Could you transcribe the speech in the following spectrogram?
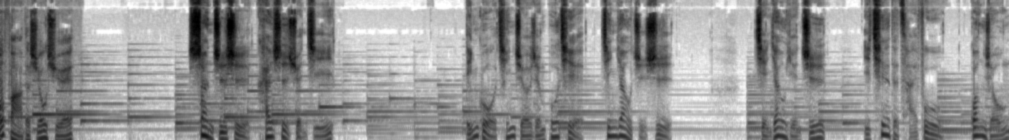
佛法的修学，善知识开示选集，顶果清哲仁波切精要指示。简要言之，一切的财富、光荣、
